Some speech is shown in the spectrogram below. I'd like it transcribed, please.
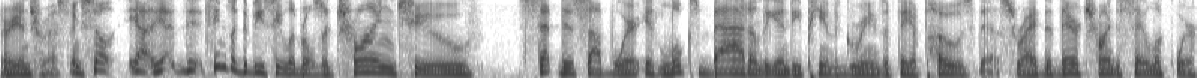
Very interesting. So yeah, yeah it seems like the BC Liberals are trying to set this up where it looks bad on the NDP and the Greens if they oppose this, right? That they're trying to say, look, we're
